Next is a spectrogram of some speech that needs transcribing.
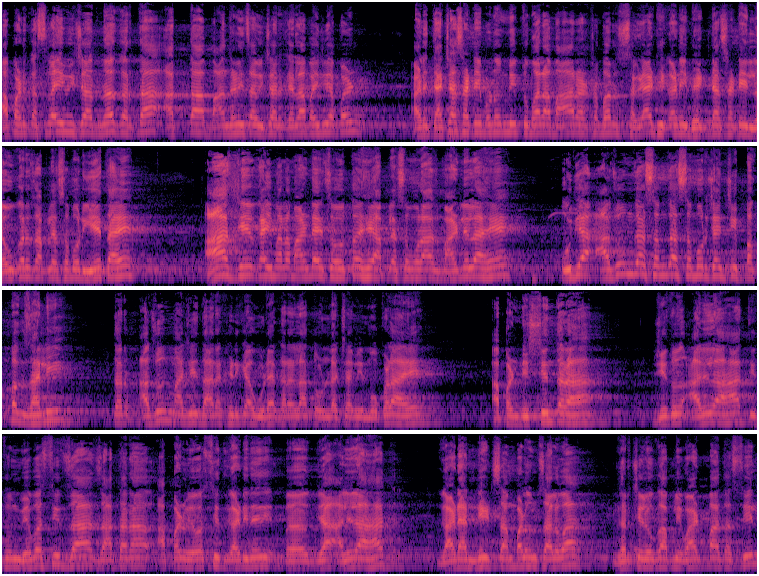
आपण कसलाही विचार न करता आत्ता बांधणीचा विचार केला पाहिजे आपण. आणि त्याच्यासाठी म्हणून मी तुम्हाला महाराष्ट्रभर सगळ्या ठिकाणी भेटण्यासाठी लवकरच आपल्यासमोर येत आहे. आज जे काही मला मांडायचं होतं हे आपल्यासमोर आज मांडलेलं आहे. उद्या अजून जर समजा समोरच्यांची पकपक झाली तर अजून माझी दारखिडक्या उड्या करायला तोंडाच्या मी मोकळा आहे. आपण निश्चिंत राहा. जिथून आलेला आहात तिथून व्यवस्थित जा. जाताना आपण व्यवस्थित गाडीने ज्या आलेला आहात गाड्या नीट सांभाळून चालवा. घरचे लोक आपली वाट पाहत असतील.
